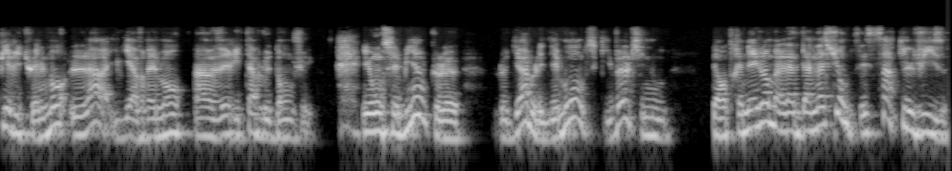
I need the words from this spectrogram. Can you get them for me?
spirituellement, là, il y a vraiment un véritable danger. Et on sait bien que le, le diable, les démons, ce qu'ils veulent, c'est nous, entraîner l'homme à la damnation. C'est ça qu'ils visent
